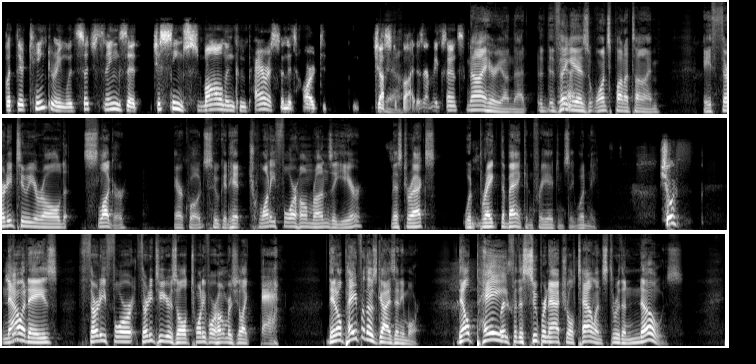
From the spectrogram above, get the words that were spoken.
But they're tinkering with such things that just seem small in comparison. It's hard to justify. Does that make sense? no, I hear you on that. The- thing Yeah. is, once upon a time, a 32 year old slugger, air quotes, who could hit 24 home runs a year, Mister X, would break the bank in free agency, wouldn't he? Sure. Nowadays, 34, 32 years old, 24 homers, you're like, bah. They don't pay for those guys anymore. They'll pay for the supernatural talents through the nose.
